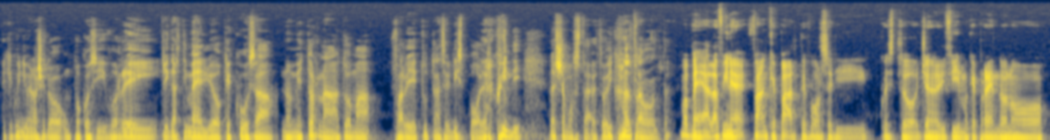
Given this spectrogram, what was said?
e che quindi mi hanno lasciato un po' così. Vorrei spiegarti meglio che cosa non mi è tornato, ma farei tutta una serie di spoiler, quindi lasciamo stare, te lo dico un'altra volta. Vabbè, alla fine fa anche parte forse di questo genere di film che prendono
